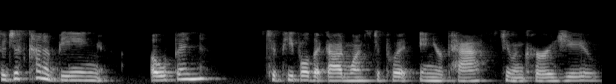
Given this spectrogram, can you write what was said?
so just kind of being open to people that God wants to put in your path to encourage you.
